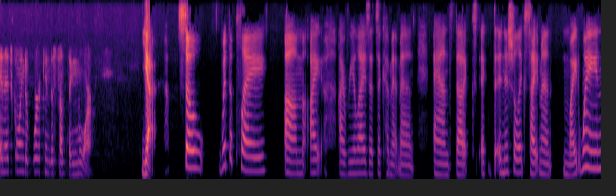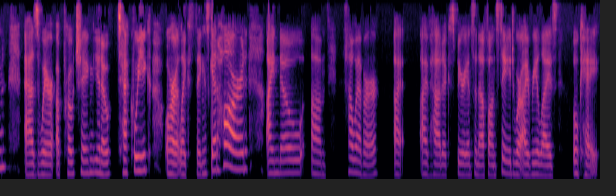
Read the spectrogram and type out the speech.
and it's going to work into something more? yeah. So with the play, Um, I I realize it's a commitment, and that ex the initial excitement might wane as we're approaching, you know, tech week or like things get hard. I know, um, however, I I've had experience enough on stage where I realize, okay,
